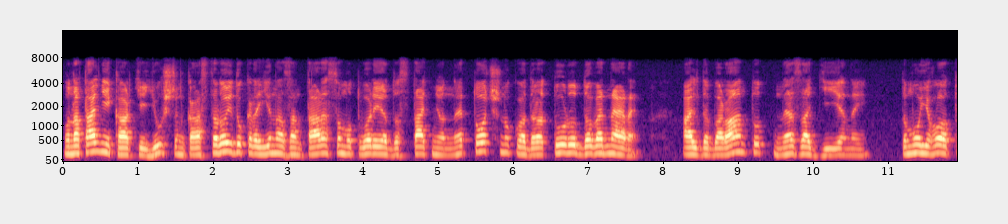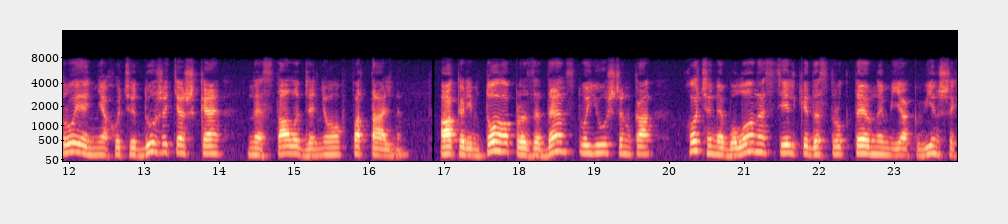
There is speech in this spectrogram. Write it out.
У натальній карті Ющенка астероїд Україна з Антаресом утворює достатньо неточну квадратуру до Венери. Альдебаран тут не задіяний, тому його отруєння, хоч і дуже тяжке, не стало для нього фатальним. А крім того, президентство Ющенка, хоч і не було настільки деструктивним, як в інших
